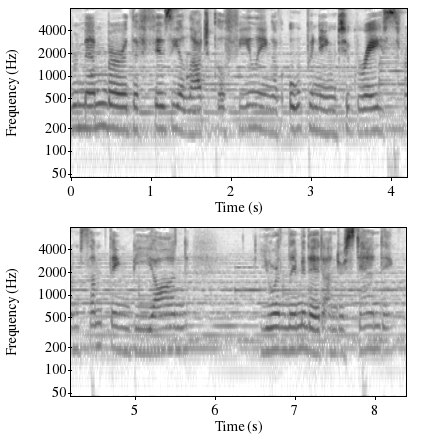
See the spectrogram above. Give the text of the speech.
Remember the physiological feeling of opening to grace from something beyond your limited understanding.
